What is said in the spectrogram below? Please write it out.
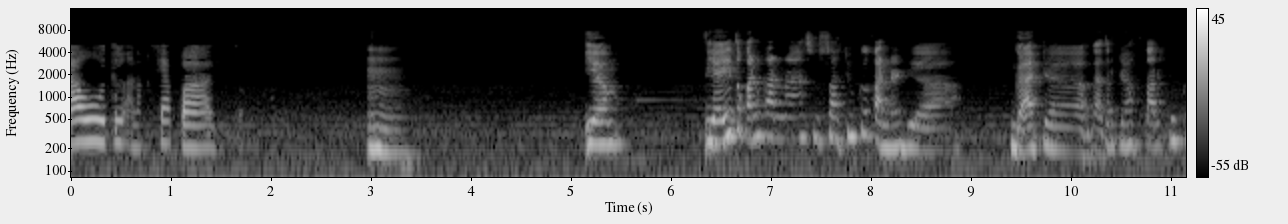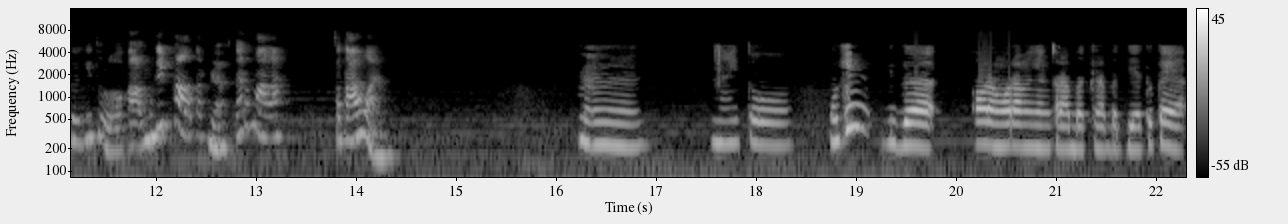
tahu tuh anak siapa gitu. Hmm. Ya, ya itu kan karena susah juga karena dia nggak ada nggak terdaftar juga gitu loh kalau mungkin kalau terdaftar malah ketahuan Mm-mm. Nah itu mungkin juga orang-orang yang kerabat-kerabat dia tuh kayak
